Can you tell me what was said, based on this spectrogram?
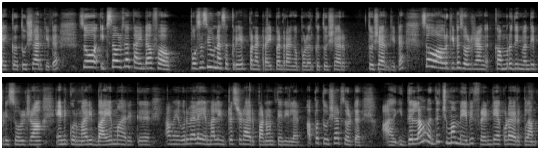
லைக் துஷார் கிட்ட. So it's also kind of பொசிசிவ்னஸை க்ரியேட் பண்ண ட்ரை பண்ணுறாங்க போல இருக்குது துஷார். துஷார்கிட்ட ஸோ அவர்கிட்ட சொல்கிறாங்க கம்ருதீன் வந்து இப்படி சொல்கிறான் எனக்கு ஒரு மாதிரி பயமாக இருக்குது அவன் ஒருவேளை என் மேலே இன்ட்ரெஸ்டடாக இருப்பானோன்னு தெரியல. அப்போ துஷார் சொல்லிட்டார் இதெல்லாம் வந்து சும்மா மேபி ஃப்ரெண்ட்லியாக கூட இருக்கலாம்.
